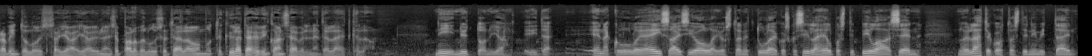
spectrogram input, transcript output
ravintoloissa ja, ja yleensä palveluissa täällä on, mutta kyllä tämä hyvin kansainvälinen tällä hetkellä on. Niin, nyt on ja niitä ennakkoluuloja ei saisi olla, jos tänne tulee, koska sillä helposti pilaa sen. Noin lähtökohtaisesti nimittäin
